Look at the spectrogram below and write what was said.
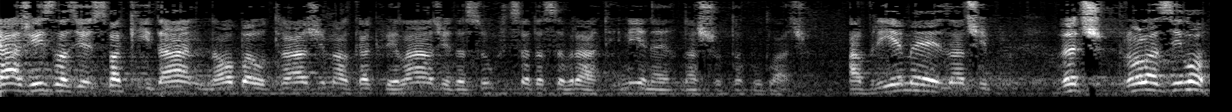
Kaže, izlazio je svaki dan na obalu, traži mal kakve laže da se ukrca, da se vrati. Nije našao takvu lađu. A vrijeme je, znači, već prolazilo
